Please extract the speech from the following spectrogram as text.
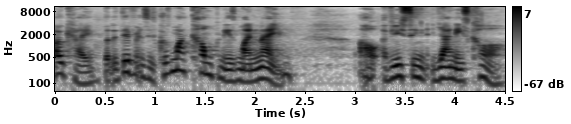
Okay, but the difference is because my company is my name. Oh, have you seen Yianni's car?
